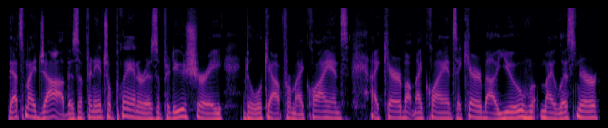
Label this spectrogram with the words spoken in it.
That's my job as a financial planner, as a fiduciary to look out for my clients. I care about my clients. I care about you, my listener.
